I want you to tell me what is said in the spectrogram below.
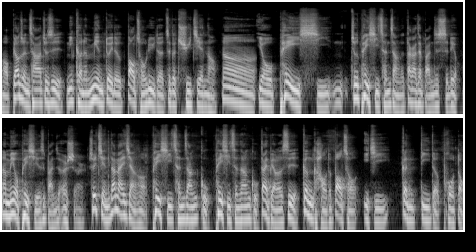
哦，标准差就是你可能面对的报酬率的这个区间哦，那有配息。就是配息成长的大概在百分之十六，那没有配息的是百分之二十二。所以简单来讲，哦，配息成长股，配息成长股代表的是更好的报酬以及更低的波动，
